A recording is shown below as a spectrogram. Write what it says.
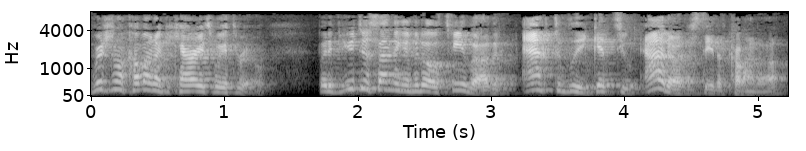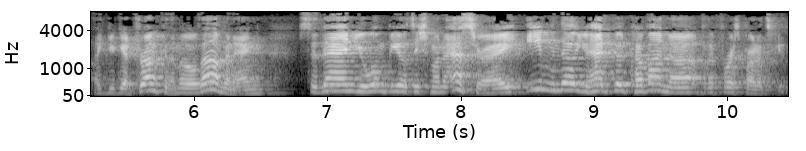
original kavanah can carry its way through. But if you do something in the middle of tefillah that actively gets you out of a state of kavanah, like you get drunk in the middle of davening, so then you won't be able to shemona esrei, even though you had good kavanah for the first part of tefillah.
